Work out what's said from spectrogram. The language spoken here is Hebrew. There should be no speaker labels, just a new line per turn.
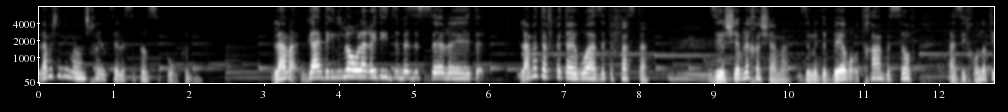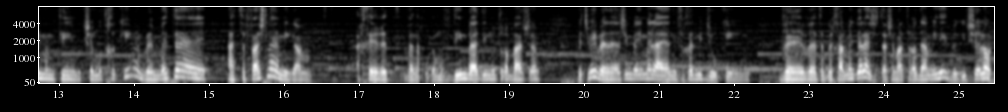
למה שהדמיון שלך ירצה לספר סיפור כזה? למה? גם אם תגיד לי, לא, אולי ראיתי את זה באיזה סרט. למה דווקא את האירוע הזה תפסת?
Mm.
זה יושב לך שמה, זה מדבר אותך בסוף. הזיכרונות הם אמיתיים, וכשהם מודחקים הם באמת, אה, ההצפה שלהם היא גם אחרת, ואנחנו גם עובדים בעדינות רבה שם. ותשמעי, אנשים באים אליי, אני מפחד מג'וקים, ו- ואתה בכלל מגלה שהייתה שם הטרדה מינית בגיל שלוש.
